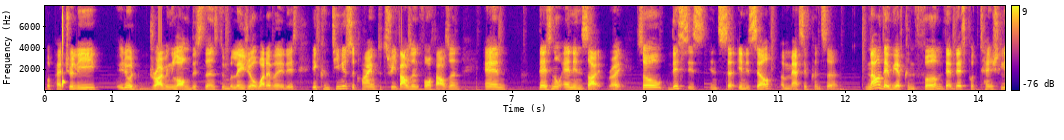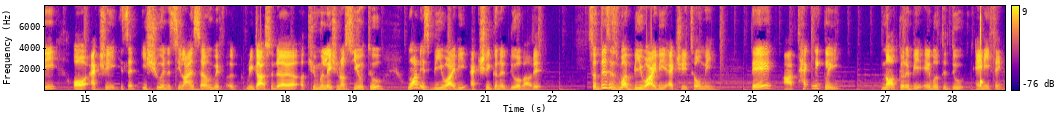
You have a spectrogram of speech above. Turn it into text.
perpetually, you know, driving long distance to Malaysia or whatever it is, it continues to climb to 3000, 4000, and there's no end in sight, right? So this is in, in itself a massive concern. Now that we have confirmed that there's potentially or actually it's an issue in the Sealion 7 with uh, regards to the accumulation of CO2, what is BYD actually going to do about it? So this is what BYD actually told me. They are technically not going to be able to do anything.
